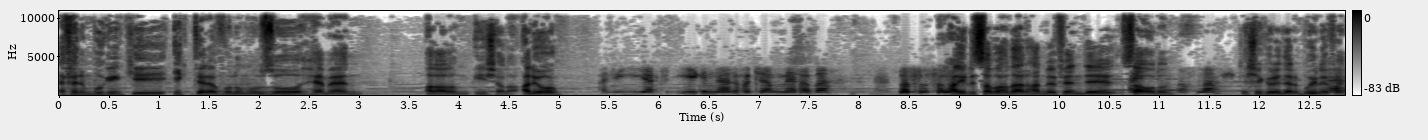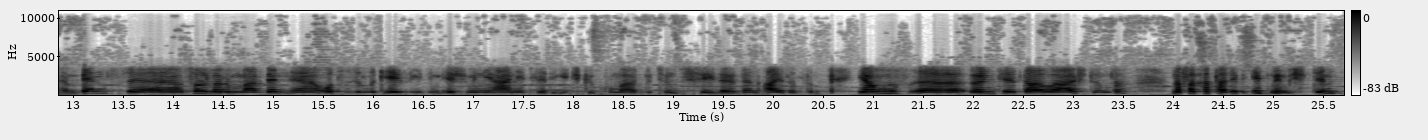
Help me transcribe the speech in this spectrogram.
Efendim bugünkü ilk telefonumuzu hemen alalım inşallah. Alo. Alo, iyi, iyi günler hocam, merhaba. Nasılsınız? Hayırlı sabahlar hanımefendi. Sağ Hayırlı olun. sabahlar. Teşekkür ederim. Buyurun efendim. Ee, Ben size e, sorularım var. Ben e, 30 yıllık evliydim. Eşimin ihanetleri, içki, kumar, bütün şeylerden ayrıldım. Yalnız e, önce dava açtığımda nafaka talep etmemiştim.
